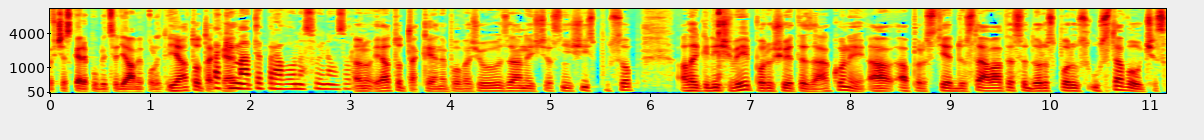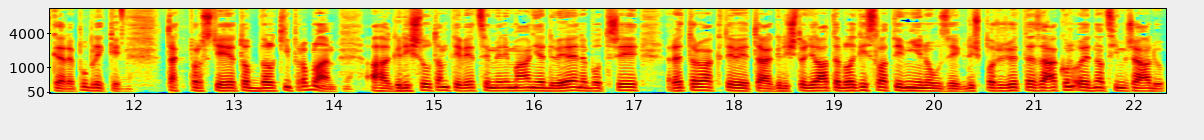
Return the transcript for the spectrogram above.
v České republice děláme politiku. Já to také. Taky máte právo na svůj názor. Ano, já to také nepovažuji za nejšťastnější způsob, ale když vy porušujete zákony a, a prostě dostáváte se do rozporu s ústavou České republiky, ne. tak prostě je to velký problém. Ne. A když jsou tam ty věci minimálně dvě nebo tři, retroaktivita, když to děláte v legislativní nouzi, když porušujete zákon o jednacím řádu,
